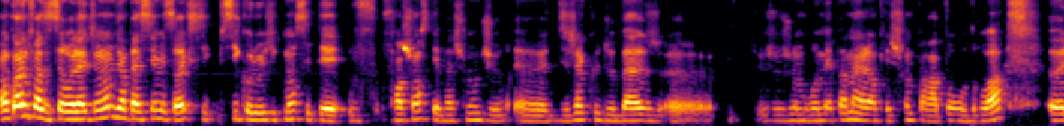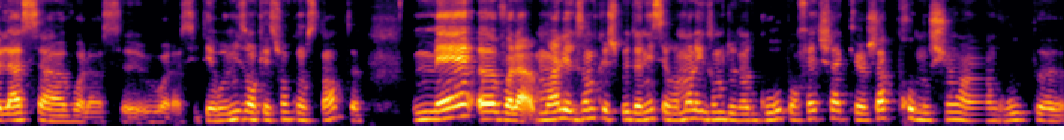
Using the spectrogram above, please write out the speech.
encore une fois, ça s'est relativement bien passé, mais c'est vrai que psychologiquement, c'était, franchement, c'était vachement dur. Euh, déjà que de base, je, me remets pas mal en question par rapport au droit. Euh, là, ça, voilà, voilà, c'était remise en question constante. Mais euh, voilà, moi, l'exemple que je peux donner, c'est vraiment l'exemple de notre groupe. En fait, chaque, chaque promotion a un groupe, euh,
